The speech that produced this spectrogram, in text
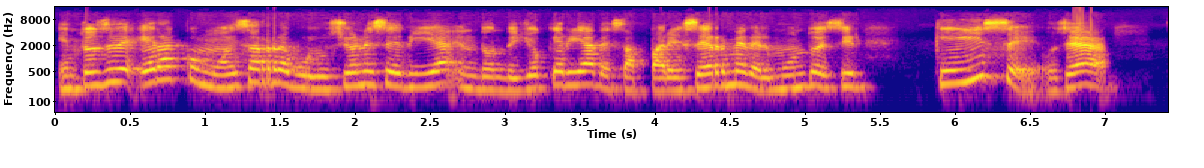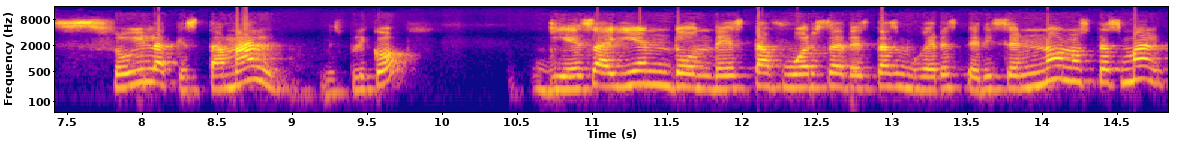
Entonces era como esa revolución ese día en donde yo quería desaparecerme del mundo, decir, ¿qué hice? O sea, soy la que está mal, ¿me explico? Y es ahí en donde esta fuerza de estas mujeres te dice, no, no estás mal.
